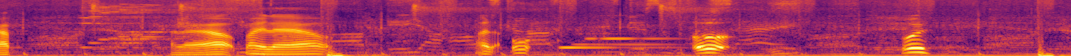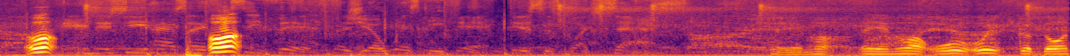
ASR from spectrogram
ครับ แล้ว ไปแล้ว ไปแล้วโอ้เออเฮ้ยโอ้โอ้ใจเย็นพวกใจเย็นพวกอุ้อุ้ยเกือบโดน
